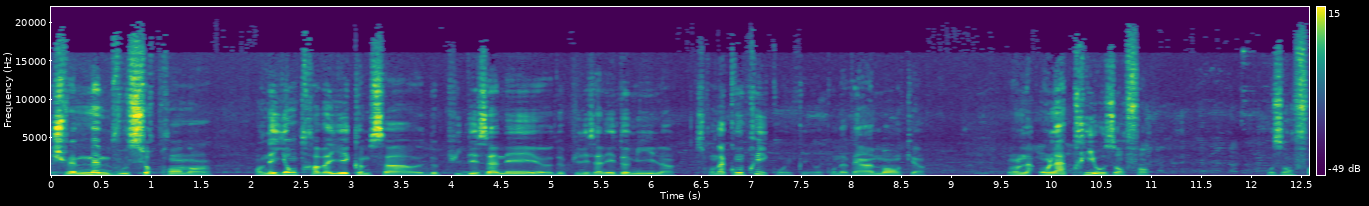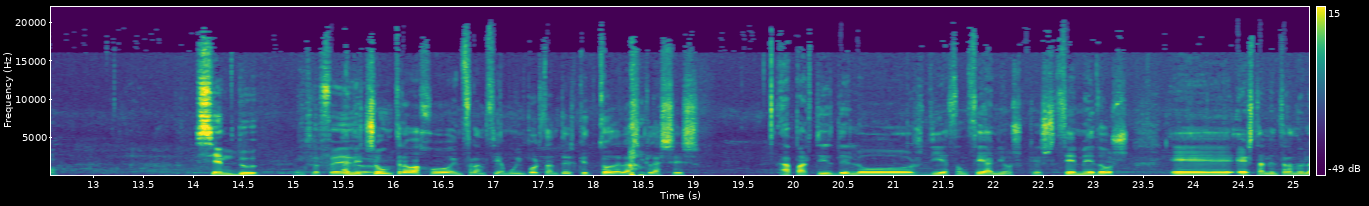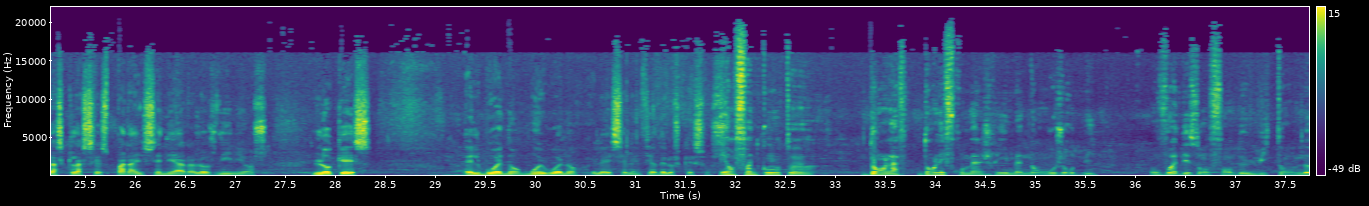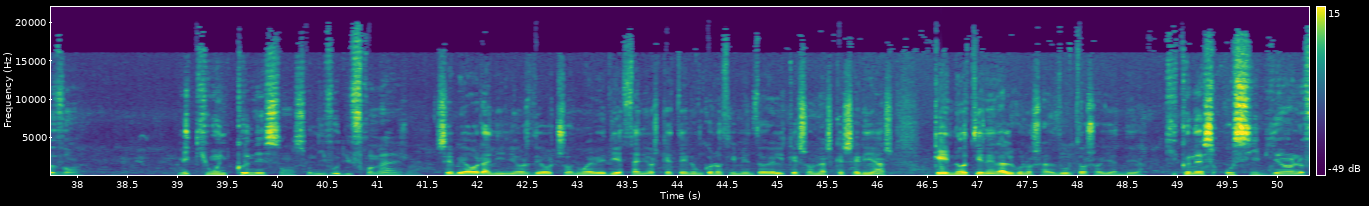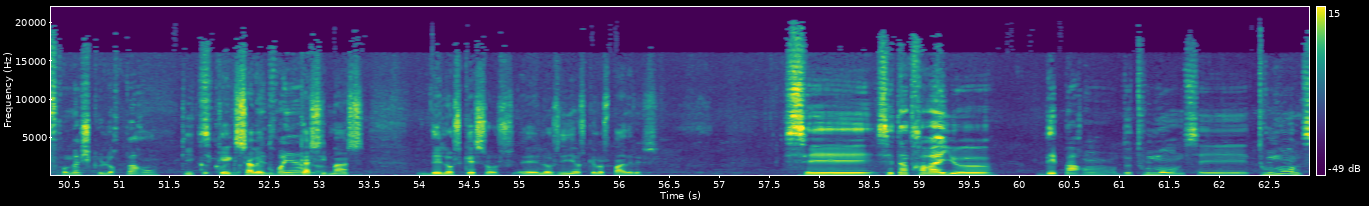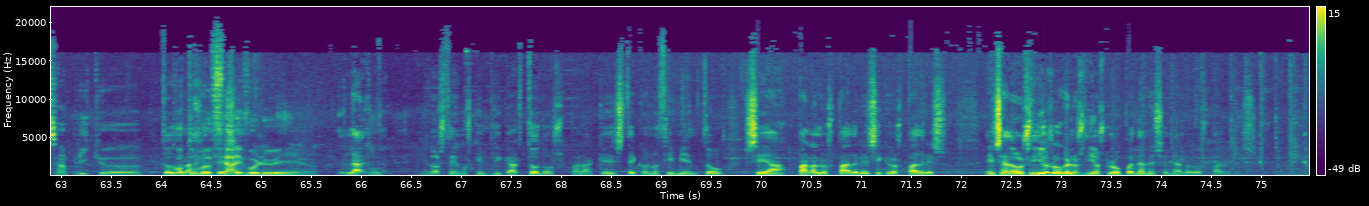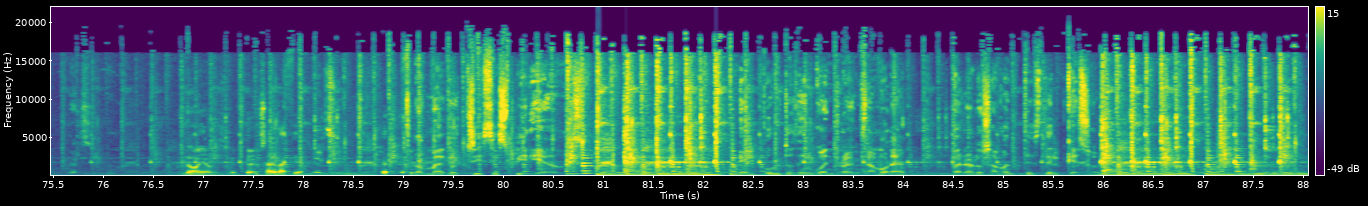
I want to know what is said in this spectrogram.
je vais même vous surprendre, hein, en ayant travaillé comme ça euh, depuis des années, euh, depuis les années 2000, hein, parce qu'on a compris qu'on avait un manque, hein, on l'a appris aux enfants. Aux enfants. CM2. Donc ça fait. Han euh, hecho un trabajo en Francia muy importante, es que todas las clases a partir de los 10, 11 años, que es CM2, eh, están entrando en las clases para enseñar a los niños lo que es el bueno, muy bueno y la excelencia de los quesos. Et en fin de compte, dans, la, dans les fromageries maintenant, aujourd'hui, on voit des enfants de 8 ans, 9 ans, mais qui ont une connaissance au niveau du fromage. Se ve ahora niños de 8, 9, 10 años que tienen un conocimiento del queso en las queserías que no tienen algunos adultos hoy en día, qui connaissent aussi bien le fromage que leurs parents. quand que saben incroyable. casi más de los quesos eh, los niños que los padres. C'est un travail euh, des parents, de tout le monde. Tout le monde s'implique euh, quand on veut faire se- évoluer. euh. La- nos tenemos que implicar todos para que este conocimiento sea para los padres y que los padres enseñen a los niños o que los niños lo puedan enseñar a los padres. Rien, monsieur. Muchas gracias. Fromago Cheese Experience. El punto de encuentro en Zamora para los amantes del queso. Thank you.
